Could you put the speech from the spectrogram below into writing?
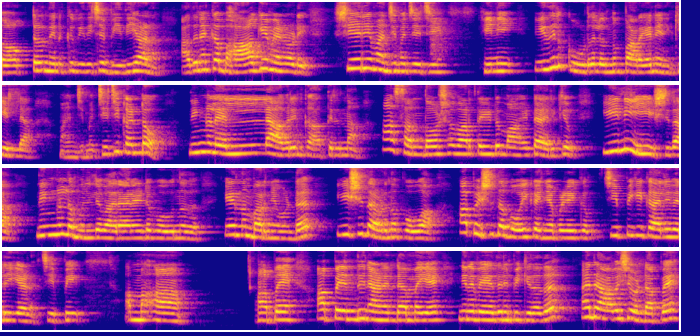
ഡോക്ടർ നിനക്ക് വിധിച്ച വിധിയാണ്. അതിനൊക്കെ ഭാഗ്യം വേണോടെ. ശരി മഞ്ജിമ ചേച്ചി. ഇനി ഇതിൽ കൂടുതലൊന്നും പറയാൻ എനിക്കില്ല. മഞ്ജിമ ചേച്ചി കണ്ടോ? നിങ്ങളെല്ലാവരും കാത്തിരുന്ന ആ സന്തോഷ വാർത്തയുമായിട്ടായിരിക്കും ഇനി ഈ ഇഷിത നിങ്ങളുടെ മുന്നിൽ വരാനായിട്ട് പോകുന്നത് എന്നും പറഞ്ഞുകൊണ്ട് ഇഷിത അവിടെ നിന്ന് പോവാ. അപ്പൊ ഇഷിത പോയി കഴിഞ്ഞപ്പോഴേക്കും ചിപ്പിക്ക് കാലി വരികയാണ്. ചിപ്പി അമ്മ ആ അപ്പേ അപ്പ എന്തിനാണ് എന്റെ അമ്മയെ ഇങ്ങനെ വേദനിപ്പിക്കുന്നത്? അതിന്റെ ആവശ്യമുണ്ട് അപ്പേ.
